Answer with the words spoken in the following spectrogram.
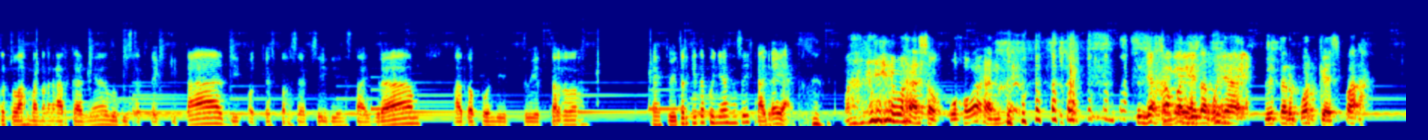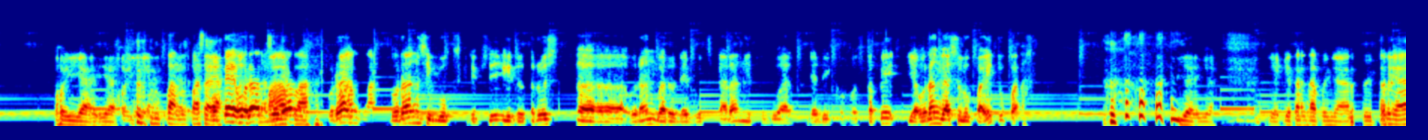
setelah mendengarkannya lo bisa tag kita di podcast persepsi di Instagram ataupun di Twitter eh Twitter kita punya sih kagak ya mana masuk pohon sejak kapan ya? kita punya Twitter podcast pak Oh iya iya. Oh, iya. lupa lupa saya. Oke, orang Maaf orang, lah. orang orang sibuk skripsi gitu terus uh, orang baru debut sekarang itu buat jadi co-host. Tapi ya orang nggak selupa itu, Pak. Iya iya. Ya kita nggak punya Twitter ya.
